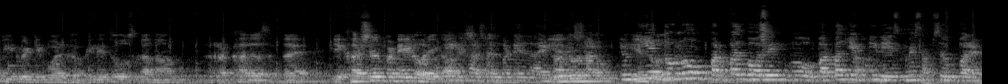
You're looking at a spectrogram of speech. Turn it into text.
टी ट्वेंटी वर्ल्ड कप के लिए तो उसका नाम रखा जा सकता है। एक हर्षल पटेल और एक एक हर्षल पटेल ये दोनों क्योंकि ये दोनों। पर्पल बॉलिंग पर्पल की अपनी रेस में सबसे ऊपर है।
